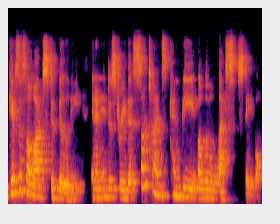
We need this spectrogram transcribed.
gives us a lot of stability in an industry that sometimes can be a little less stable.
